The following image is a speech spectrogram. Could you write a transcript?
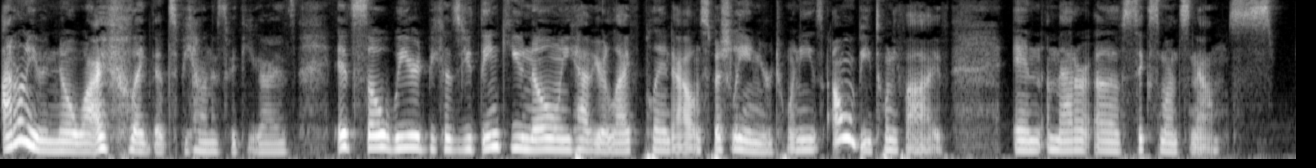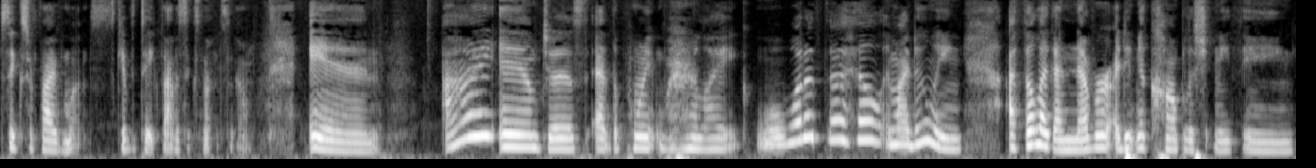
I don't even know why I feel like that, to be honest with you guys. It's so weird because you think you know and you have your life planned out, especially in your 20s. I won't be 25 in a matter of six months now. Six or five months, give or take five or six months now. And I am just at the point where, like, well, what the hell am I doing? I felt like I never, I didn't accomplish anything.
